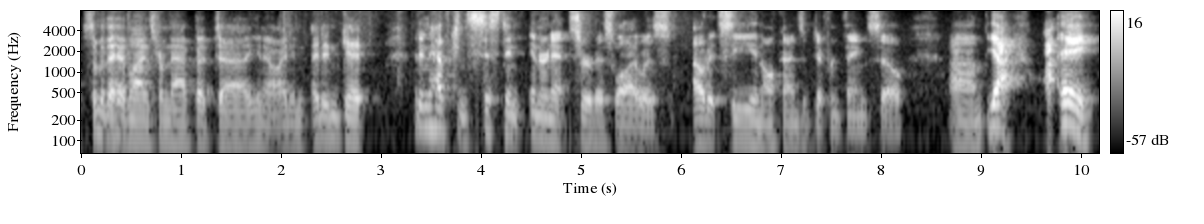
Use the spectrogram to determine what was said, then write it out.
some of the headlines from that, but uh, you know, I didn't. I didn't get. I didn't have consistent internet service while I was out at sea and all kinds of different things. So, um, yeah. I, hey,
